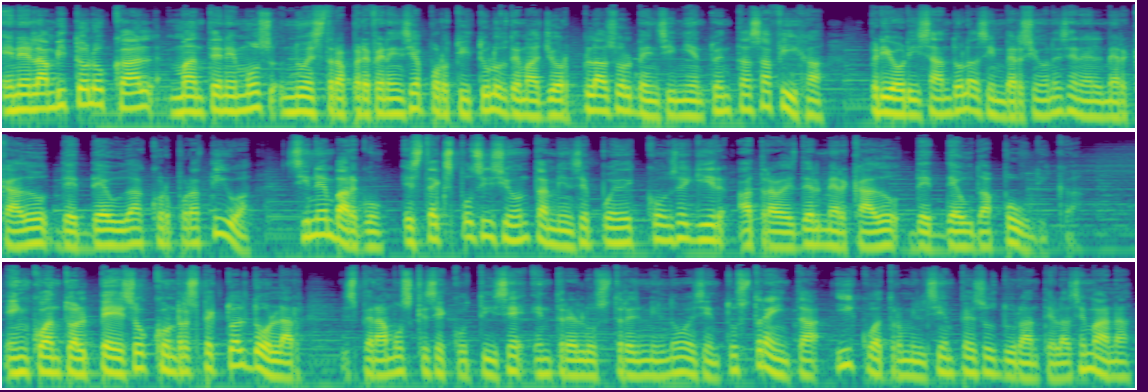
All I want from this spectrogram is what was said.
En el ámbito local mantenemos nuestra preferencia por títulos de mayor plazo al vencimiento en tasa fija, priorizando las inversiones en el mercado de deuda corporativa. Sin embargo, esta exposición también se puede conseguir a través del mercado de deuda pública. En cuanto al peso con respecto al dólar, esperamos que se cotice entre los 3.930 y 4.100 pesos durante la semana,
